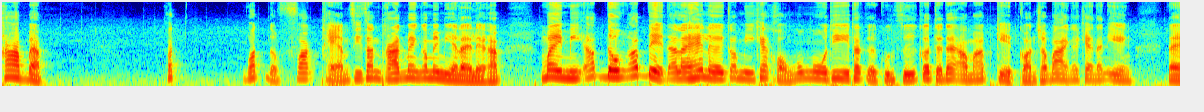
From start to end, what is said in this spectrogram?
ภาพแบบ what the fuck แถมซีซันพาร์ทแม่งก็ไม่มีอะไรเลยครับ ไม่มีอัปดงอัปเดตอะไรให้เลย ก็มีแค่ของโง่ๆที่ถ้าเกิดคุณซื้อก็จะได้เอามาอัปเกรดก่อนชาวบ้านก็แค่นั้นเอง แต่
